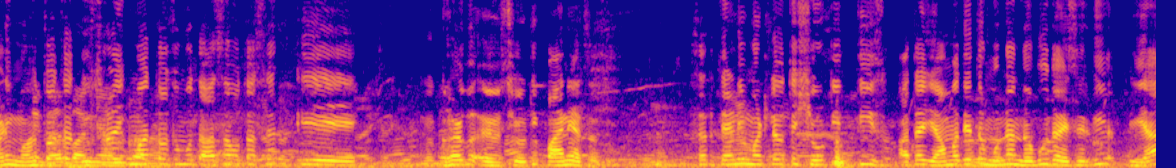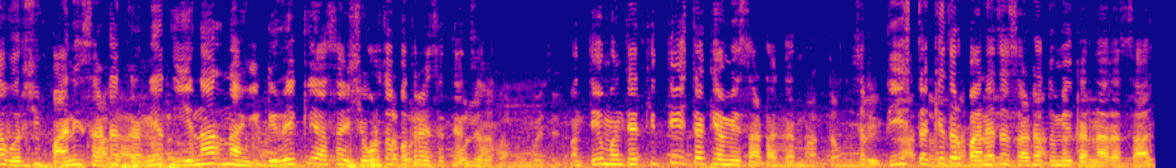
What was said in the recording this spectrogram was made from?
आणि महत्त्वाचा दुसरा एक महत्त्वाचा मुद्दा असा होता सर की घड शेवटी पाण्याचा सर त्यांनी म्हटलं होतं शेवटी तीस. आता यामध्ये तर मुन्हा नमूद आहे सर की या वर्षी पाणी साठा करण्यात येणार नाही. डिरेक्टली असा आहे शेवटचा पत्र आहे सर त्यांचा. पण ते म्हणतात की तीस टक्के आम्ही साठा करणार. सर तीस टक्के जर पाण्याचा साठा तुम्ही करणार असाल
